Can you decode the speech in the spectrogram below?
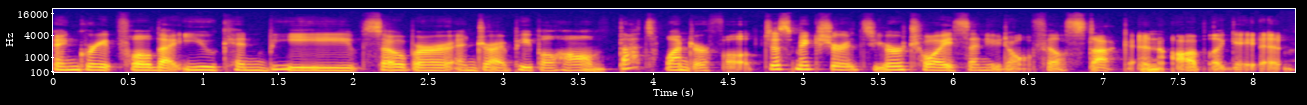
and grateful that you can be sober and drive people home. That's wonderful. Just make sure it's your choice and you don't feel stuck and obligated.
